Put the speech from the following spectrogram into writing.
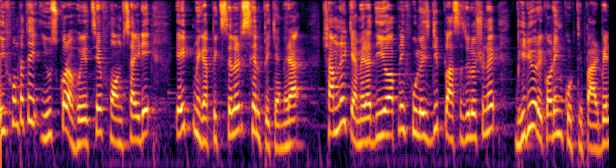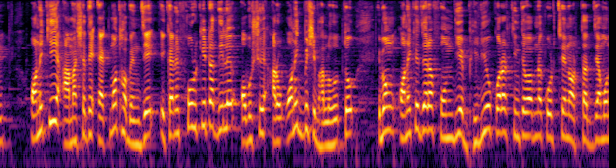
এই ফোনটাতে ইউজ করা হয়েছে ফ্রন্ট সাইডে এইট মেগাপিক্সেলের সেলফি ক্যামেরা সামনের ক্যামেরা দিয়েও আপনি ফুল এইচডি প্লাস রেজুলেশনে ভিডিও রেকর্ডিং করতে পারবেন। অনেকেই আমার সাথে একমত হবেন যে এখানে ফোর কেটা দিলে অবশ্যই আরও অনেক বেশি ভালো হতো এবং অনেকে যারা ফোন দিয়ে ভিডিও করার চিন্তাভাবনা করছেন, অর্থাৎ যেমন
